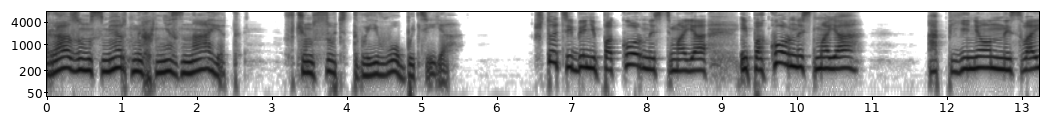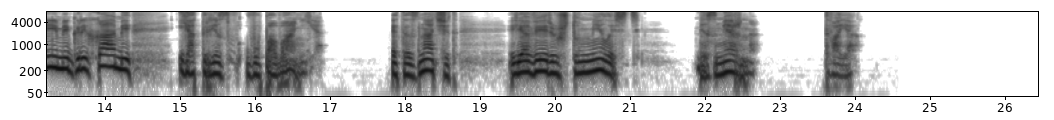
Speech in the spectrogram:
Разум смертных не знает, в чем суть твоего бытия. Что тебе непокорность моя и покорность моя? Опьяненный своими грехами, я трезв в упование. Это значит, я верю, что милость безмерна твоя.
